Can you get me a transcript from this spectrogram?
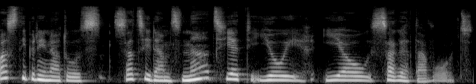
pastiprinātos sacīdams, nāciet, jo ir jau sagatavots.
